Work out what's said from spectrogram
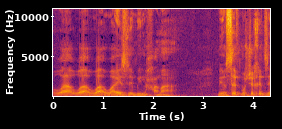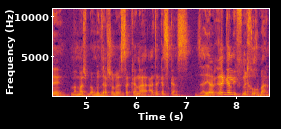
וואו וואו וואו וואו איזה מלחמה. ויוסף מושך את זה, ממש במדרש אומר סכנה, עד הקשקש. זה היה רגע לפני חורבן.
